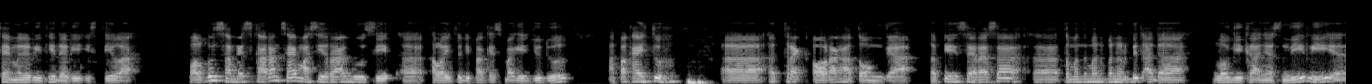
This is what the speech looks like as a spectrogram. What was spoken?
familiarity dari istilah walaupun sampai sekarang saya masih ragu sih uh, kalau itu dipakai sebagai judul apakah itu uh, attract orang atau enggak. Tapi saya rasa uh, teman-teman penerbit ada logikanya sendiri ya.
